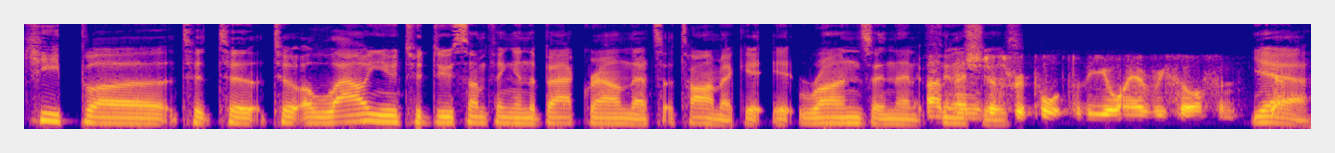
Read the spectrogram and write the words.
keep uh, to to to allow you to do something in the background that's atomic. It it runs and then it and finishes. And then just report to the UI every so often. Yeah, yeah.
